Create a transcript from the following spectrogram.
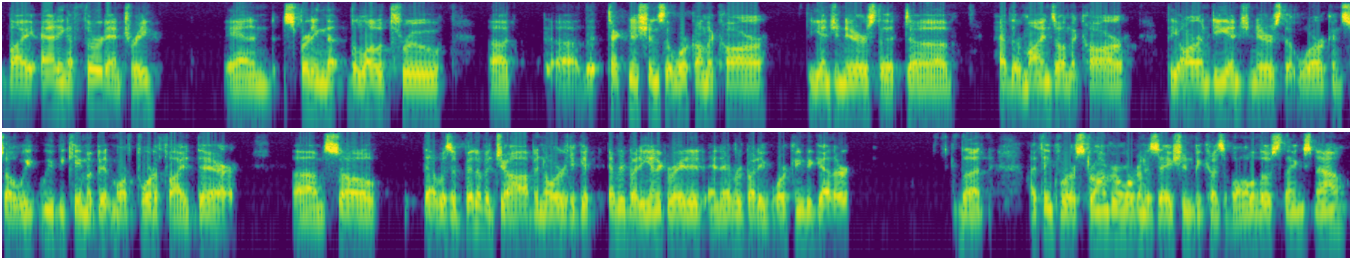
by adding a third entry and spreading the, the load through uh, uh, the technicians that work on the car, the engineers that uh, have their minds on the car, the R&D engineers that work, and so we, we became a bit more fortified there. Um, so that was a bit of a job in order to get everybody integrated and everybody working together. But I think we're a stronger organization because of all of those things now.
